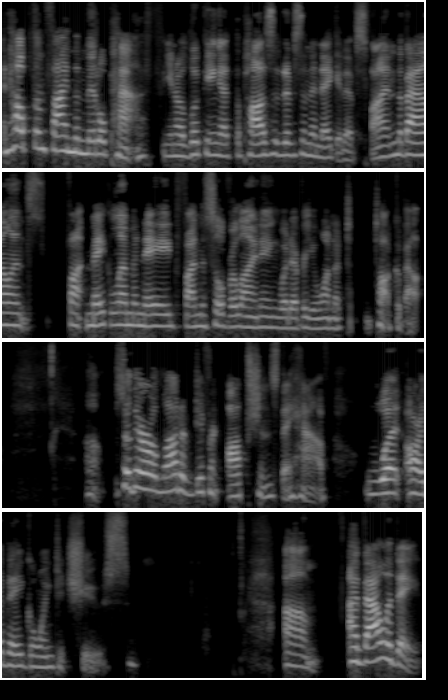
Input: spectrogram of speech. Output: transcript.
And help them find the middle path you know looking at the positives and the negatives. Find the balance find, make lemonade find the silver lining whatever you want to talk about. Um, so there are a lot of different options they have. What are they going to choose? Um, i validate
